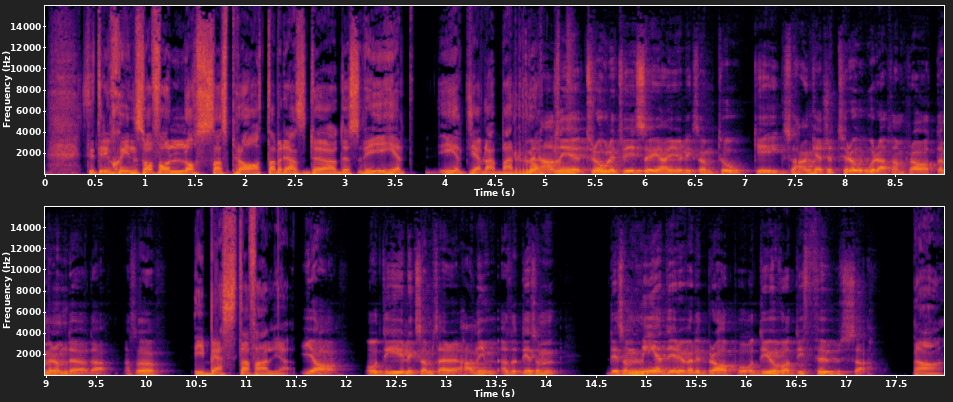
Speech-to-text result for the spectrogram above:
sitter i en skinnsoffa och låtsas prata med deras dödes. Det är helt, helt jävla barockt. Men han är troligtvis så är han ju liksom tokig, så han kanske tror att han pratar med de döda. Alltså, I bästa fall ja. ja, och det är ju liksom så här, han är, alltså det som, det som medier är väldigt bra på, det är ju att vara diffusa. Ja.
